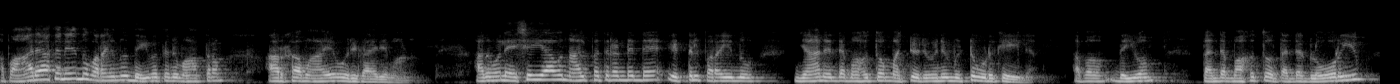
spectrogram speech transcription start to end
അപ്പോൾ ആരാധന എന്ന് പറയുന്നത് ദൈവത്തിന് മാത്രം അർഹമായ ഒരു കാര്യമാണ്. അതുപോലെ യശയ്യാവ് നാൽപ്പത്തിരണ്ടിന്റെ എട്ടിൽ പറയുന്നു ഞാൻ എന്റെ മഹത്വം മറ്റൊരുവനും വിട്ടുകൊടുക്കുകയില്ല അപ്പോൾ ദൈവം തന്റെ മഹത്വം തന്റെ ഗ്ലോറിയും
